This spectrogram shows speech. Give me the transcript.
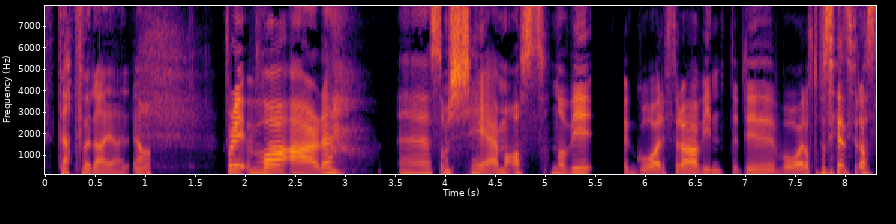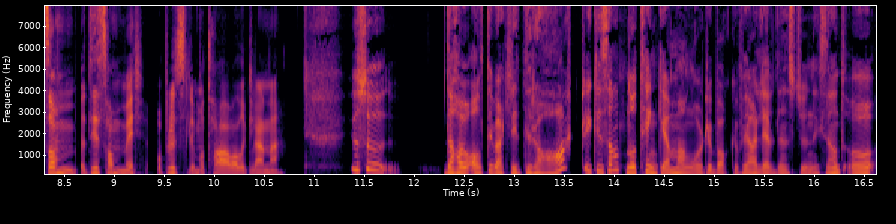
Derfor er jeg her. Ja. Fordi hva er det eh, som skjer med oss når vi går fra vinter til vår, si, fra som, til sommer, og plutselig må ta av alle klærne? Jo, så Det har jo alltid vært litt rart, ikke sant. Nå tenker jeg mange år tilbake, for jeg har levd en stund, ikke sant. Og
